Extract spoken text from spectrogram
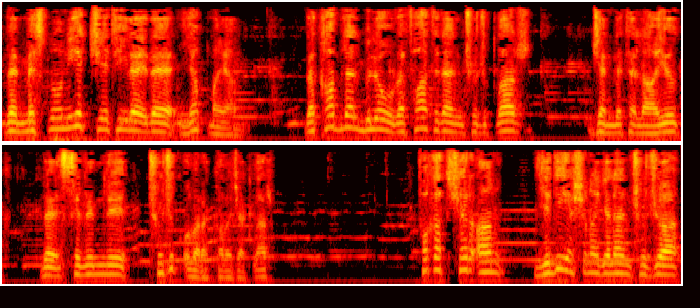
ve mesnuniyet cihetiyle de yapmayan ve kablel bloğu vefat eden çocuklar cennete layık ve sevimli çocuk olarak kalacaklar. Fakat şer'an 7 yaşına gelen çocuğa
